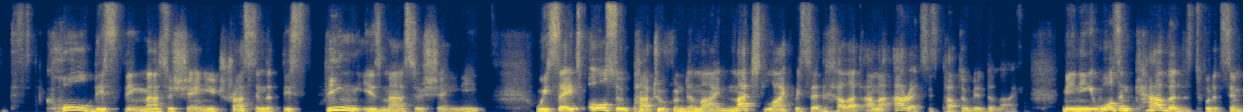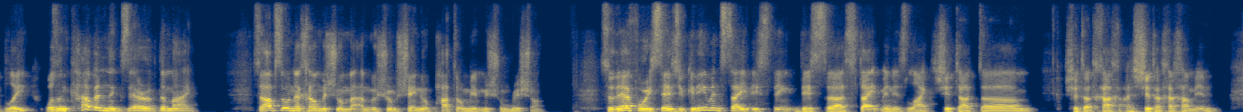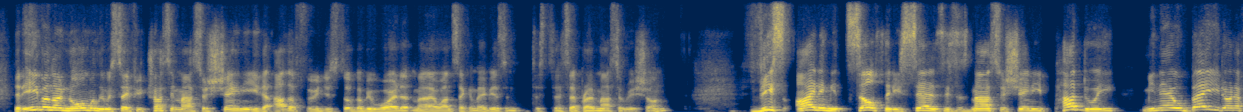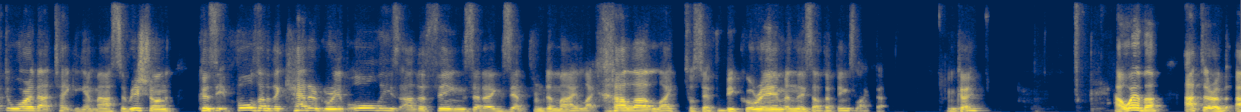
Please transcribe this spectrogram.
call this thing maser sheni, trusting that this thing is maser sheni, we say it's also patu from demai, much like we said chalat ama aretz is patu with demai, meaning it wasn't covered, to put it simply, wasn't covered in the xer of demai. Rishon. So therefore, he says you can even say this thing. This uh, statement is like shitat um, shitat shitat chachamim. That even though normally we say if you trust in Master Sheni, the other food, you're still going to be worried that one second maybe it's a separate Master Rishon. This item itself that he says this is Master Sheni Padui, Mineo Bay, you don't have to worry about taking it Master Rishon because it falls under the category of all these other things that are exempt from Demai, like Chala, like Tosef Bikurim, and these other things like that. Okay? However, Ata Rabbi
